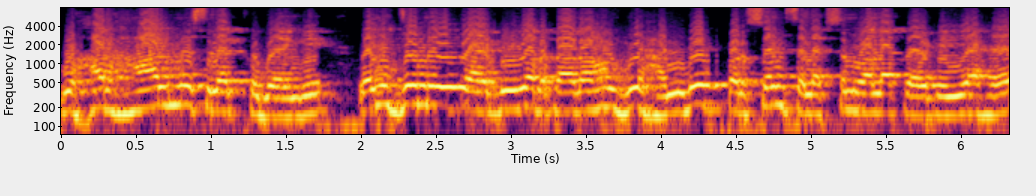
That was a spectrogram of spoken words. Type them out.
वो हर हाल में सिलेक्ट हो जाएँगे। यानी जो मैं क्राइटेरिया बता रहा हूँ ये 100 परसेंट सिलेक्शन वाला क्राइटेरिया है।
